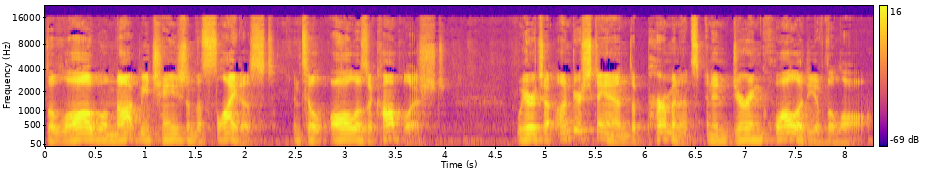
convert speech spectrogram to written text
the law will not be changed in the slightest until all is accomplished, we are to understand the permanence and enduring quality of the law.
